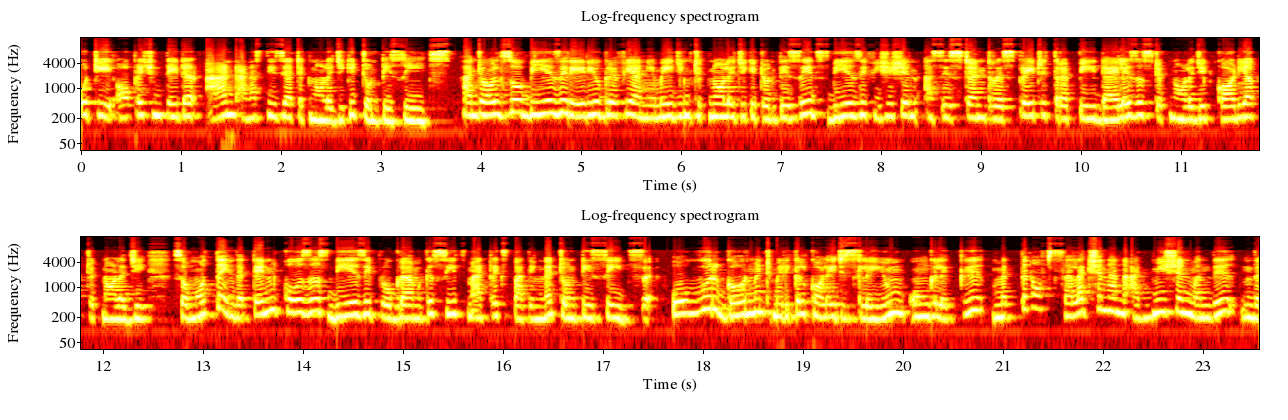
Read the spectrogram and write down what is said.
OT operation theatre and anaesthesia டெக்னாலஜிக்கு twenty seats and also BSc radiography and imaging டெக்னாலஜிக்கு twenty seats BSc physician assistant respiratory therapy dialysis technology cardiac technology so மொத்தம் இந்த டென் கோர்சஸ் பிஎஸ்சி ப்ரோக்ராமுக்கு சீட்ஸ் மேட்ரிக்ஸ் பார்த்தீங்கன்னா டுவெண்ட்டி சீட்ஸ் ஒவ்வொரு கவர்மெண்ட் மெடிக்கல் காலேஜஸ்லயும் உங்களுக்கு method of selection and admission வந்து இந்த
